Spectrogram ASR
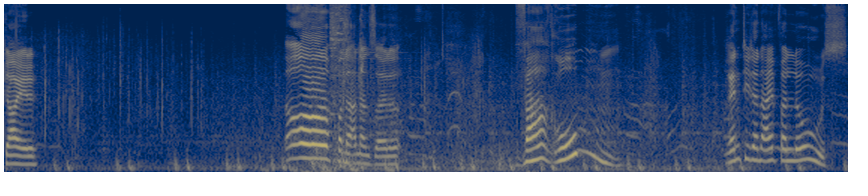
geil. Oh, von der anderen Seite. Warum? Rennt die denn einfach los?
